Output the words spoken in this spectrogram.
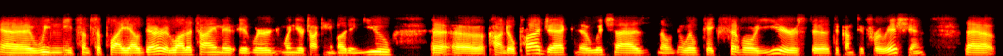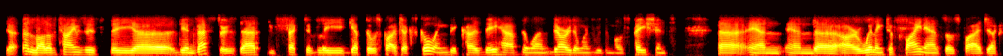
Uh, we need some supply out there. A lot of time, it, it, we're, when you're talking about a new uh, condo project, which has, you know, will take several years to, to come to fruition, uh, a lot of times it's the uh, the investors that effectively get those projects going because they have the one they are the ones with the most patience uh, and and uh, are willing to finance those projects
